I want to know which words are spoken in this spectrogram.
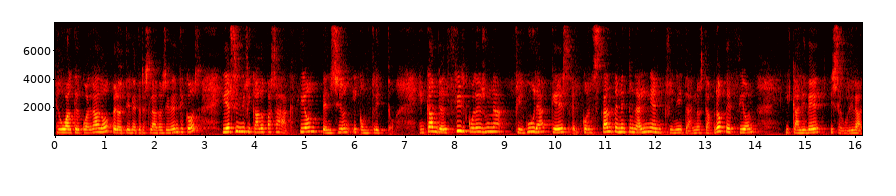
igual que el cuadrado, pero tiene tres lados idénticos y el significado pasa a acción, tensión y conflicto. En cambio, el círculo es una figura que es constantemente una línea infinita en nuestra protección y calidez y seguridad.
